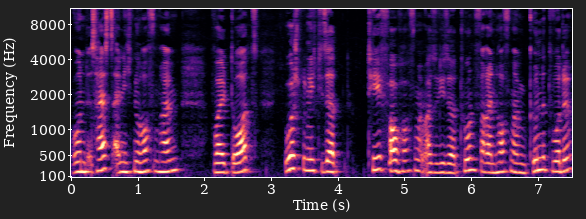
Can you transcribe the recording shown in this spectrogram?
Und es heißt eigentlich nur Hoffenheim, weil dort ursprünglich dieser TV Hoffenheim, also dieser Turnverein Hoffenheim gegründet wurde.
